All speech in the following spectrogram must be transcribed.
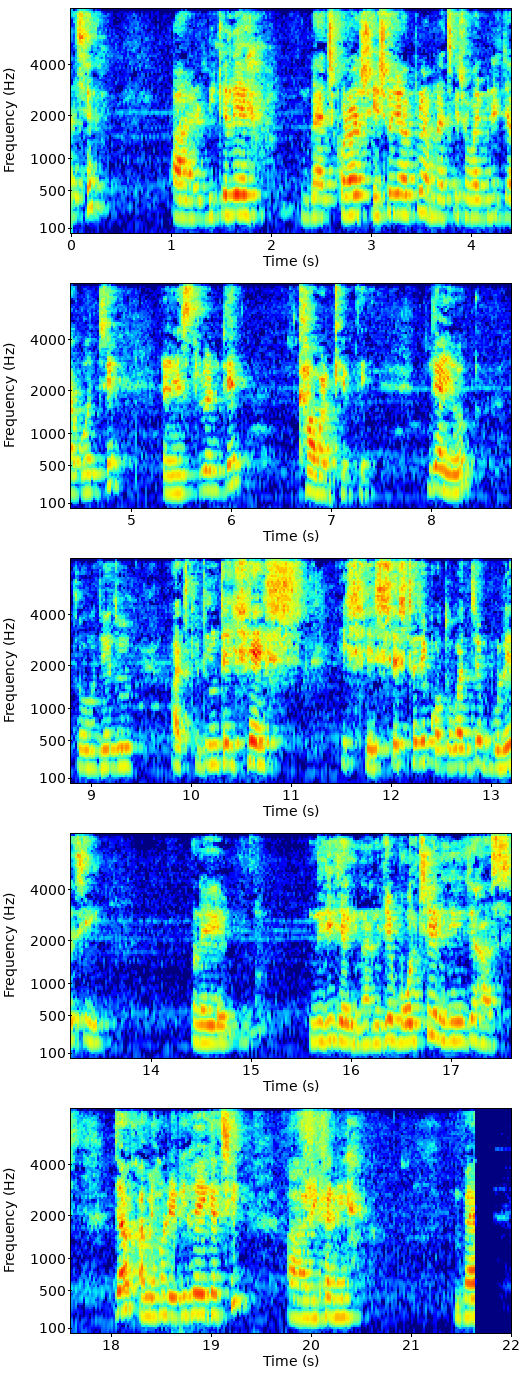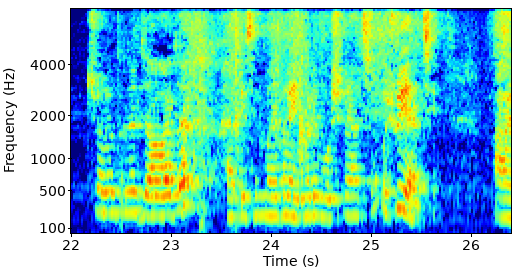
আছে। আর বিকেলে ব্যাচ করা শেষ হয়ে যাওয়ার পর আমরা আজকে সবাই মিলে যাব হচ্ছে রেস্টুরেন্টে খাবার খেতে। যাই হোক, তো যেহেতু আজকে দিনটাই শেষ, এই শেষ, শেষটা যে কতবার যে বলেছি মানে নিজেই জানি না, নিজে বলছে, নিজে নিজে হাসছে। যাই হোক, আমি এখন রেডি হয়ে গেছি। আর এখানে চলো তাহলে যাওয়া যাক। হ্যাপি সিনেমা এখন এই ঘরে বসে আছে, শুয়ে আছে। আর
